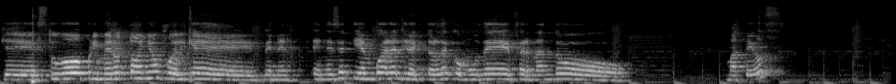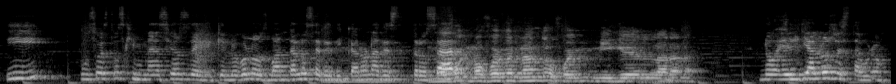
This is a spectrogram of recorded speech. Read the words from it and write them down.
que estuvo primero Toño? Fue el que en, el- en ese tiempo era el director de Comude, Fernando Mateos. Y puso estos gimnasios de que luego los vándalos se dedicaron a No destrozar. fue, no fue Fernando, fue Miguel Arana. No, él ya los restauró.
